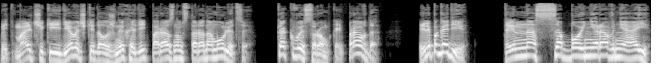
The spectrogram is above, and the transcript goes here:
Ведь мальчики и девочки должны ходить по разным сторонам улицы, как вы с Ромкой, правда? Или погоди, ты нас с собой не равняй!»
